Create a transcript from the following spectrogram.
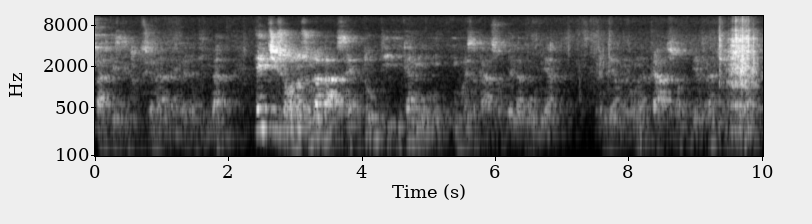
parte istituzionale relativa e ci sono sulla base tutti i cammini, in questo caso della Puglia. Prendiamo uno a caso, via Francigena.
